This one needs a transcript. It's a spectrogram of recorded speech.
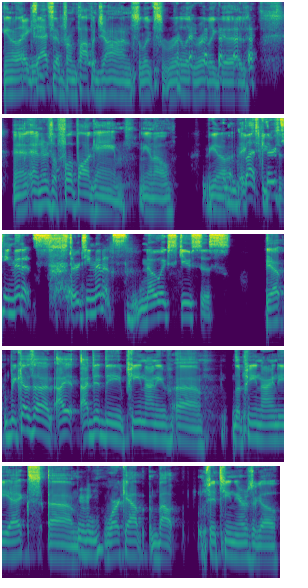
You know, that exactly. pizza from Papa John's looks really, really good. and, and there's a football game, you know, you know, but excuses. 13 minutes, 13 minutes, no excuses. Yep, because uh, I I did the P90 uh, the P90X um, mm-hmm. workout about 15 years ago,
